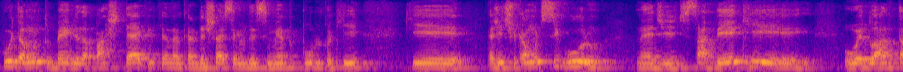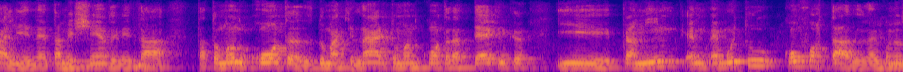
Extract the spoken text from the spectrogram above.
cuida muito bem da parte técnica, né? Eu quero deixar esse agradecimento público aqui, que a gente fica muito seguro, né? de, de saber que o Eduardo tá ali, né? Tá mexendo, ele tá, tá tomando conta do maquinário, tomando conta da técnica e para mim é, é, muito confortável, né? Uhum. Quando, eu,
